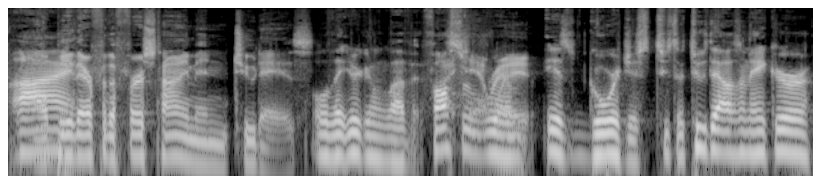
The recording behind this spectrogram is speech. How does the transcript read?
I, will be there for the first time in two days. Well, that you're going to love it. Fossil Rim wait. is gorgeous. It's a 2,000 acre,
